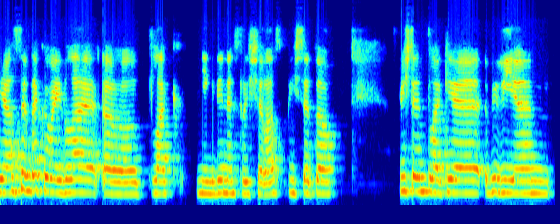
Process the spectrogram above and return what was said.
Já jsem takovýhle uh, tlak nikdy neslyšela, spíš se to, spíš ten tlak je vyvíjen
